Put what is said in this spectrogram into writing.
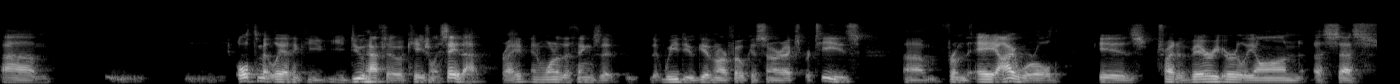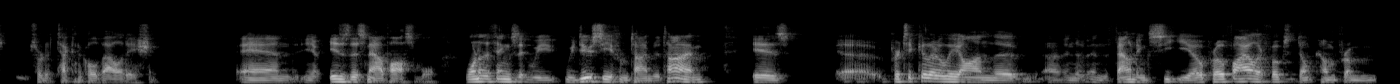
um, ultimately, I think you, you do have to occasionally say that, right? And one of the things that that we do, given our focus and our expertise um, from the AI world, is try to very early on assess sort of technical validation. And you know, is this now possible? one of the things that we we do see from time to time is uh, particularly on the uh, in the in the founding CEO profile are folks that don't come from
